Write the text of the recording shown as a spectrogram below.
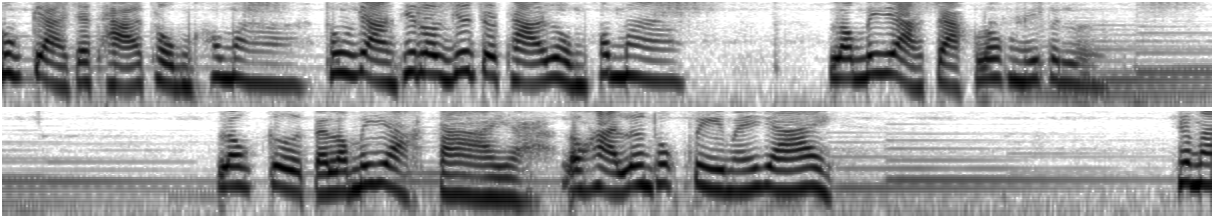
ทุกอย่างจะถาโถมเข้ามา ทุกอย่างที่เรายึดจะถาโถมเข้ามา เราไม่อยากจากโลกนี้ไปเลย เราเกิดแต่เราไม่อยากตายอะ เราหาเรื่องทุกฟรีไหมยาย ใช่ไหม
